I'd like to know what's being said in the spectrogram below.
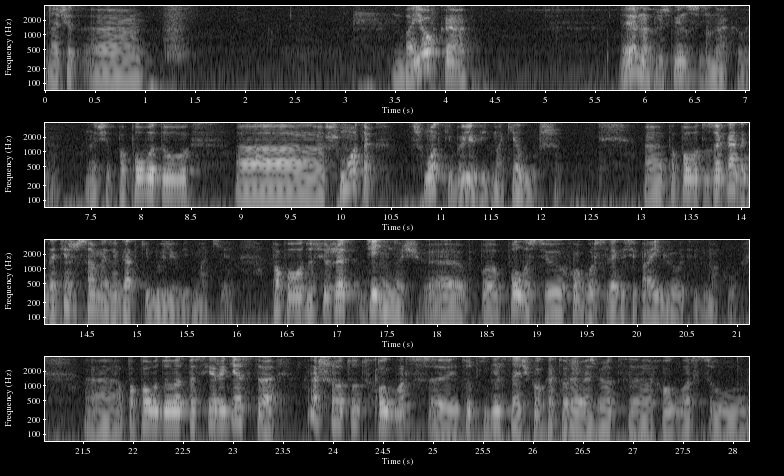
Значит, э, боевка, наверное, плюс-минус одинаковые. Значит, по поводу э, шмоток, шмотки были в Ведьмаке лучше. Э, по поводу загадок, да те же самые загадки были в Ведьмаке. По поводу сюжета, день и ночь, э, полностью Хогвартс Легаси проигрывает Ведьмаку. Э, по поводу атмосферы детства, хорошо, тут Хогвартс, и тут единственное очко, которое возьмет Хогвартс у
